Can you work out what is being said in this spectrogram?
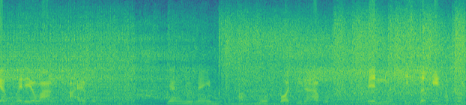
ยังไม่ได้วางขายครับผม ยังอยู่ในหมวดบอจีนะครับผม เป็นอิสเตอร์เอ็กครับผม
